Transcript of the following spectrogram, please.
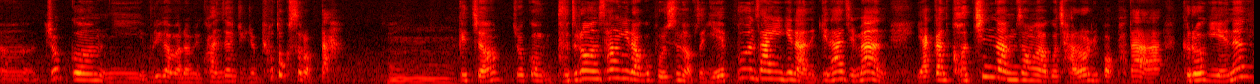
어, 조금 이 우리가 말하면 관상중이 좀 표독스럽다. 음, 그쵸? 조금 부드러운 상이라고 볼 수는 없어. 예쁜 상이긴 않긴 하지만 약간 거친 남성하고 잘 어울릴 법하다. 그러기에는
